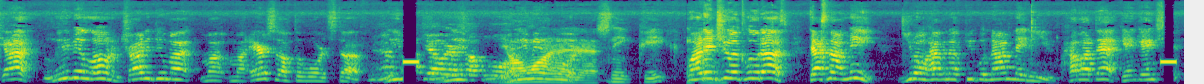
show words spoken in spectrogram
God, leave me alone. I'm trying to do my, my, my airsoft award stuff. Leave, Yo, leave- Airsoft Award. Y'all wanted alone. a sneak peek? Why didn't you include us? That's not me. You don't have enough people nominating you. How about that? Gang gang shit.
